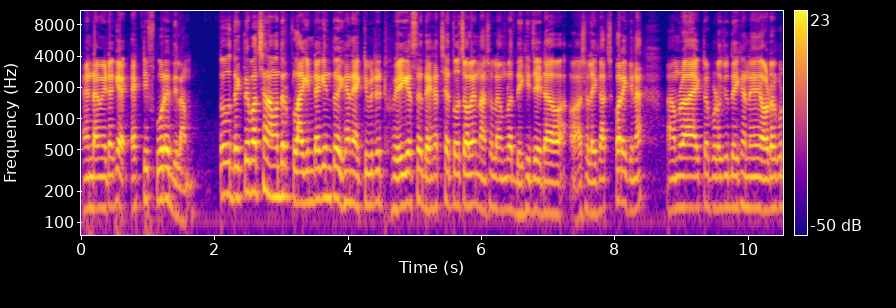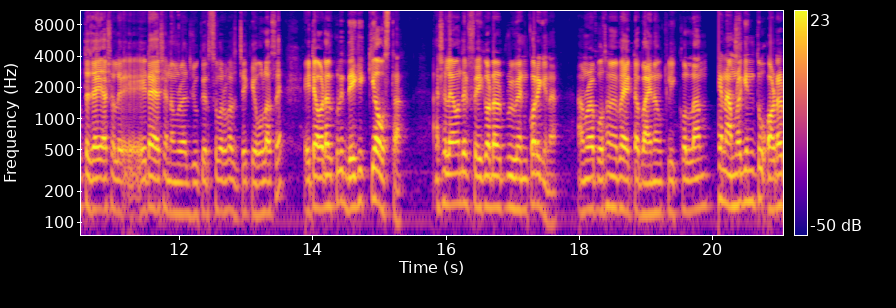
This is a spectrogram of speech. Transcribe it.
অ্যান্ড আমি এটাকে অ্যাক্টিভ করে দিলাম। তো দেখতে পাচ্ছেন আমাদের প্লাগইনটা কিন্তু এখানে অ্যাক্টিভেটেড হয়ে গেছে, দেখাচ্ছে। তো চলেন আসলে আমরা দেখি যে এটা আসলে কাজ করে কিনা। আমরা একটা প্রোডাক্ট যদি এখানে অর্ডার করতে যাই, আসলে এটাই আসেন আমরা জুকের সুপারফাস্ট যে কেবল আছে, এটা অর্ডার করি, দেখি কী অবস্থা। আসলে আমাদের ফেক অর্ডার প্রিভেন্ট করে কিনা। আমরা প্রথমে ভাই একটা বাইনাও ক্লিক করলাম। এখানে আমরা কিন্তু অর্ডার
